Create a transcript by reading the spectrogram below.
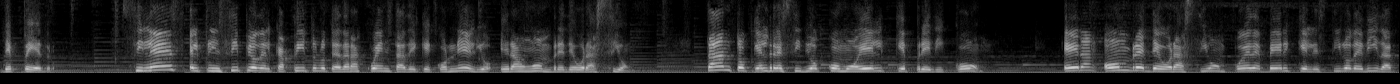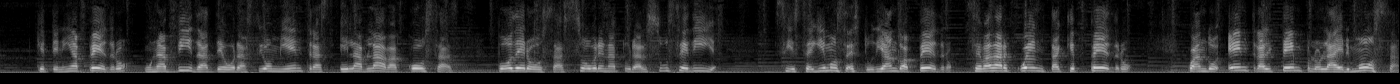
de Pedro. Si lees el principio del capítulo te darás cuenta de que Cornelio era un hombre de oración, tanto que él recibió como él que predicó. Eran hombres de oración. Puedes ver que el estilo de vida que tenía Pedro, una vida de oración mientras él hablaba cosas poderosas, sobrenatural, sucedía. Si seguimos estudiando a Pedro, se va a dar cuenta que Pedro, cuando entra al templo, la hermosa,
